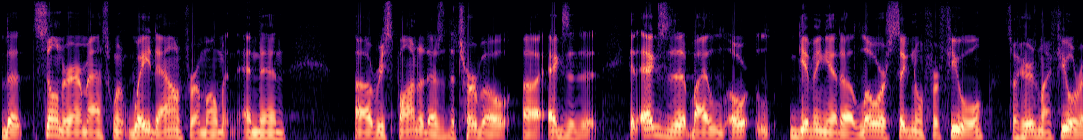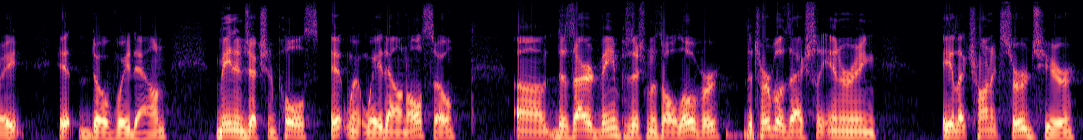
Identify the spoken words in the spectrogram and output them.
the cylinder air mass went way down for a moment and then uh, responded as the turbo uh, exited it. It exited it by giving it a lower signal for fuel. So here's my fuel rate. It dove way down. Main injection pulse, it went way down also. Uh, desired vane position was all over. The turbo is actually entering electronic surge here.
